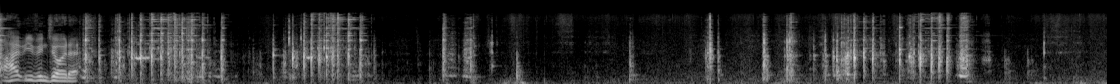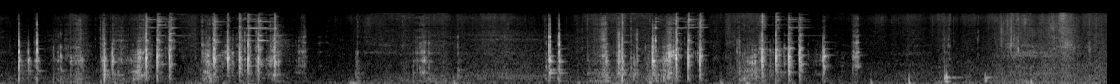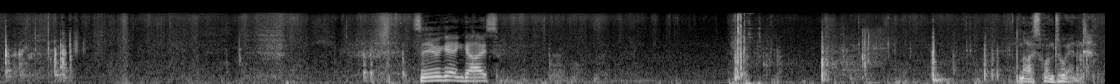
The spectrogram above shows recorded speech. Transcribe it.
I hope you've enjoyed it. See you again, guys. Nice one to end.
